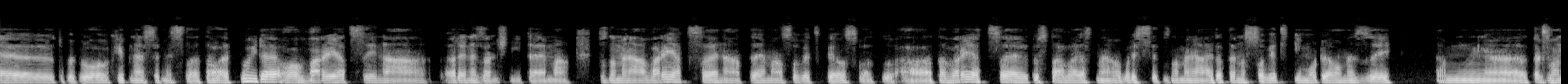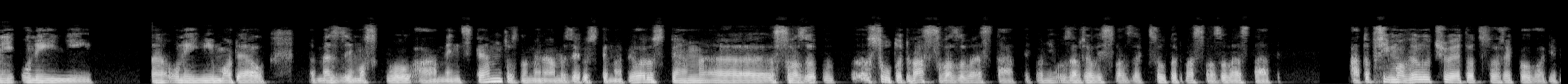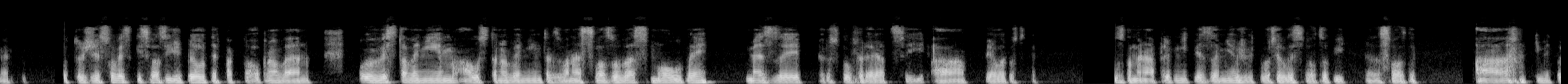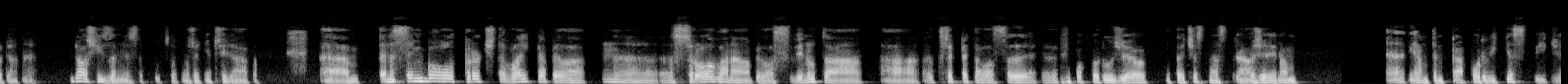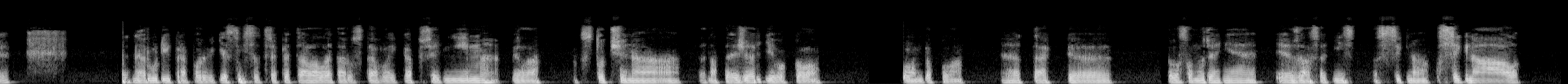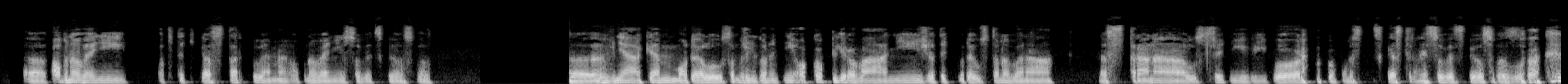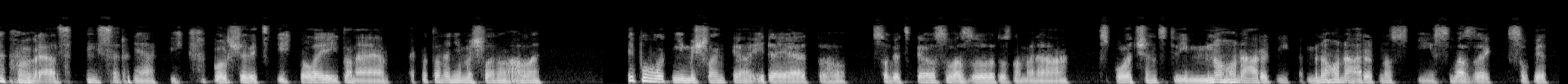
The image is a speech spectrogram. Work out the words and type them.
to by bylo chybné si myslet, ale půjde o variaci na renesanční téma. To znamená variace na téma Sovětského svazu. A ta variace dostává jasné obrysy. To znamená, je to ten sovětský model mezi um, takzvaný unijní unijní model mezi Moskvou a Minskem, to znamená mezi Ruskem a Běloruskem. Eh, svazo, jsou to dva svazové státy, oni uzavřeli svazek, jsou to dva svazové státy. A to přímo vylučuje to, co řekl Vladimir protože Sovětský svaz již byl de facto obnoven vystavením a ustanovením tzv. svazové smlouvy mezi Ruskou federací a Běloruskem. To znamená, první dvě země už vytvořily svazový eh, svazek a tím je to dané. Další země se budou samozřejmě přidávat. Ehm, ten symbol, proč ta vlajka byla srolovaná, byla svinutá a třepetala se v pochodu, že jo, té čestné stráže jenom jenom ten prapor vítězství, že? Ten rudý prapor vítězství se třepetal, ale ta ruská vlajka před ním byla stočená na té žerdi okolo, kolem dokola. Tak to samozřejmě je zásadní signál, signál obnovení. Od teďka startujeme obnovení Sovětského svazu v nějakém modelu. Samozřejmě to není o kopírování, že teď bude ustanovená strana, ústřední výbor komunistické strany Sovětského svazu a vrácení se do nějakých bolševických kolejí, to ne, tak to není myšleno, ale ty původní myšlenky a ideje toho Sovětského svazu, to znamená společenství mnohonárodní, mnohonárodnostní svazek Sovět.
